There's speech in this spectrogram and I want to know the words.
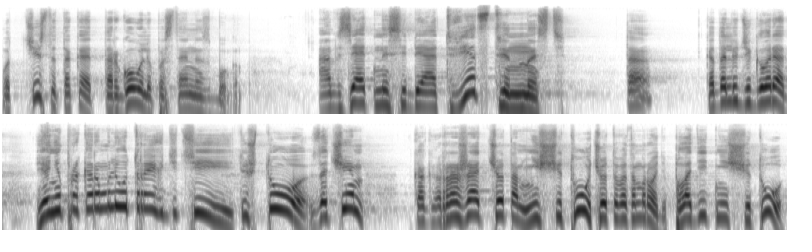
вот чисто такая торговля постоянно с Богом. А взять на себя ответственность, да, когда люди говорят, я не прокормлю троих детей, ты что, зачем как рожать что там, нищету, что-то в этом роде, плодить нищету.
